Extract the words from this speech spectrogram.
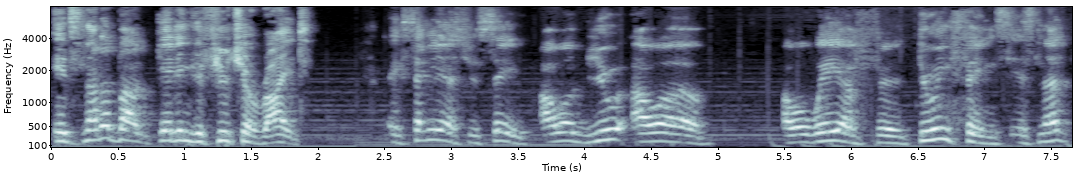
it's not about getting the future right. Exactly as you say, our view, our our way of uh, doing things is not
